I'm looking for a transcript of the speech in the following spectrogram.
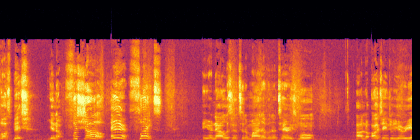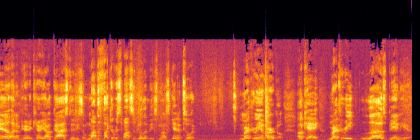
Boss, bitch. You know, for sure. Air flights. And you're now listening to the Mind of an Antares Moon. I'm the Archangel Uriel, and I'm here to carry out God's duties and motherfucking responsibilities. Now let's get into it. Mercury and Virgo. Okay, Mercury loves being here.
